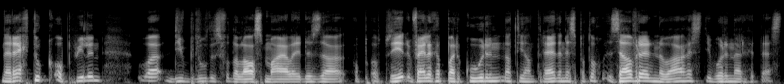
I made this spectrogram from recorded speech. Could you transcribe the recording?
een rechthoek op wielen, wat, die bedoeld is voor de last mile. Dus dat op, op zeer veilige parcoursen dat hij aan het rijden is. Maar toch, zelfrijdende wagens, die worden daar getest.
